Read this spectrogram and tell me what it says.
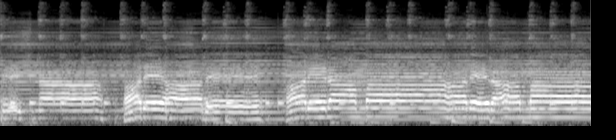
Krishna, Hare Hare, Hare Rama, Hare Rama, Rama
